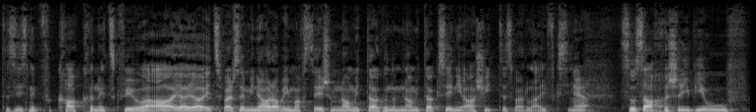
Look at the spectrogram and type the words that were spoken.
dass ich es nicht verkacke, nicht das Gefühl habe, ah, ja, ja, jetzt wäre Seminar, aber ich mache es erst am Nachmittag und am Nachmittag sehe ich, ah, shit, das wäre live gewesen. Ja. So Sachen schreibe ich auf.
